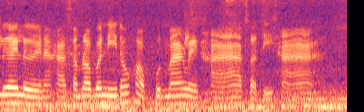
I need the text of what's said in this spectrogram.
เรื่อยๆเลยนะคะสำหรับวันนี้ต้องขอบคุณมากเลยค่ะ สวัสดีค่ะ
